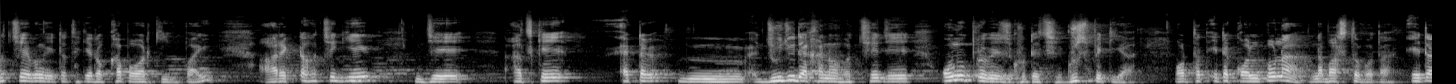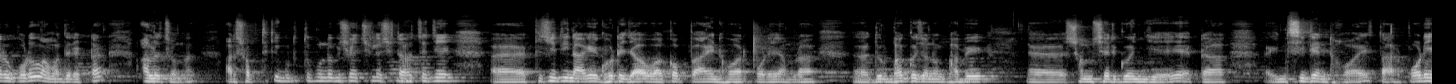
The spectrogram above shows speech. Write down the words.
হচ্ছে এবং এটা থেকে রক্ষা পাওয়ার কী উপায়? আর একটা হচ্ছে গিয়ে যে আজকে একটা জুজু দেখানো হচ্ছে যে অনুপ্রবেশ ঘটেছে, ঘুষপেটিয়া। অর্থাৎ এটা কল্পনা না বাস্তবতা? এটার উপরেও আমাদের একটা আলোচনা। আর সবথেকে গুরুত্বপূর্ণ বিষয় ছিল সেটা হচ্ছে যে কিছুদিন আগে ঘটে যাওয়া ওয়াকফ আইন হওয়ার পরে আমরা দুর্ভাগ্যজনকভাবে শমশেরগঞ্জে একটা ইনসিডেন্ট হয়। তারপরে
